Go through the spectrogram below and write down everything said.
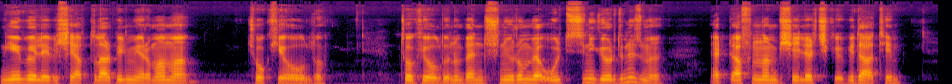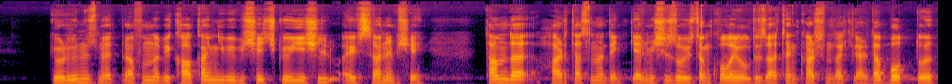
Niye böyle bir şey yaptılar bilmiyorum ama çok iyi oldu. Çok iyi olduğunu ben düşünüyorum ve ultisini gördünüz mü? Etrafından bir şeyler çıkıyor. Bir daha atayım. Gördünüz mü? Etrafında bir kalkan gibi bir şey çıkıyor. Yeşil efsane bir şey. Tam da haritasına denk gelmişiz. O yüzden kolay oldu. Zaten karşımdakiler de bottu.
